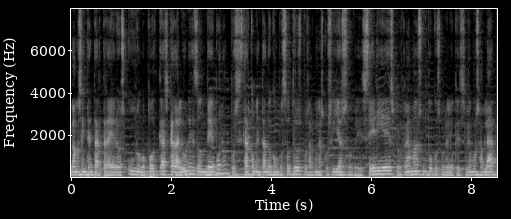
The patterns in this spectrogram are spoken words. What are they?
vamos a intentar traeros un nuevo podcast cada lunes donde, bueno, pues estar comentando con vosotros pues algunas cosillas sobre series, programas, un poco sobre lo que solemos hablar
